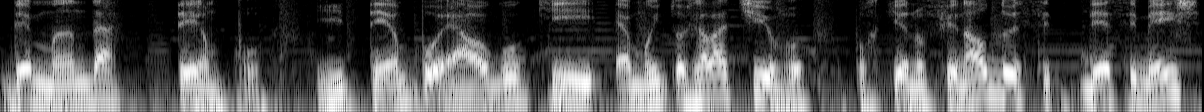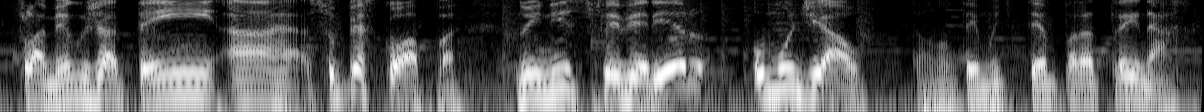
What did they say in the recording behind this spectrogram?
demanda tempo. E tempo é algo que é muito relativo, porque no final desse, desse mês, Flamengo já tem a Supercopa. No início de fevereiro, o Mundial. Então não tem muito tempo para treinar.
